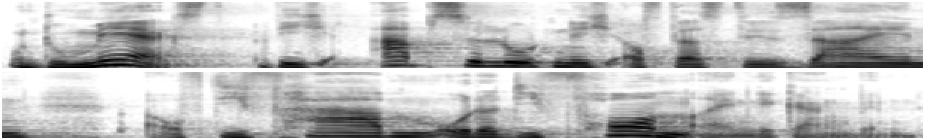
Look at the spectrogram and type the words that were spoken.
Und du merkst, wie ich absolut nicht auf das Design, auf die Farben oder die Formen eingegangen bin.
